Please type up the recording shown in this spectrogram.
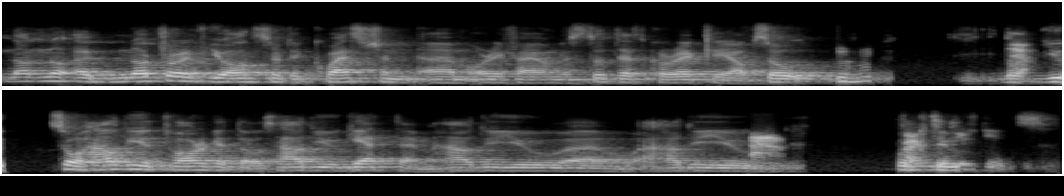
not not, uh, not sure if you answered the question um, or if I understood that correctly. So, mm-hmm. yeah. You, so how do you target those? How do you get them? How do you uh, how do you ah, book the meetings?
